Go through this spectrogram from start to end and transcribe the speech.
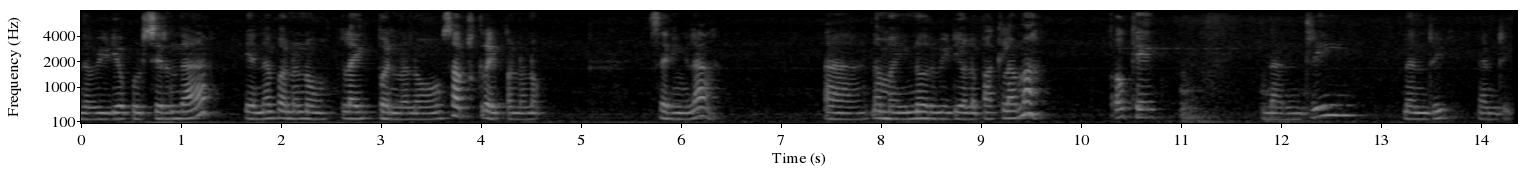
இந்த வீடியோ பிடிச்சிருந்தா என்ன பண்ணணும்? லைக் பண்ணணும் சப்ஸ்கிரைப் பண்ணணும். சரிங்களா? நம்ம இன்னொரு வீடியோவில் பார்க்கலாமா? ஓகே. நன்றி நன்றி நன்றி.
